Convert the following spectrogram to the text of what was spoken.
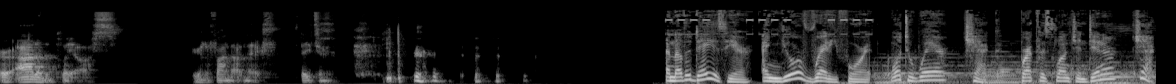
or out of the playoffs? We're gonna find out next. Stay tuned. Another day is here, and you're ready for it. What to wear? Check. Breakfast, lunch, and dinner? Check.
